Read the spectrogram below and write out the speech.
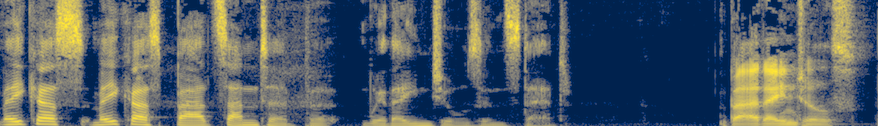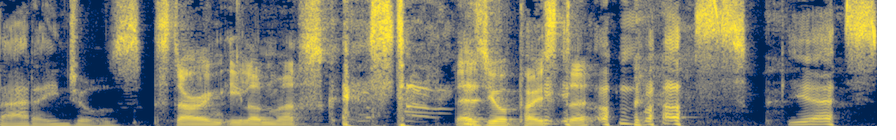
Make us make us bad Santa, but with angels instead. Bad Angels, Bad angels. starring Elon Musk. There's your poster. Elon Musk. Yes,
